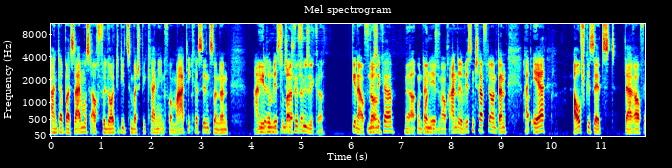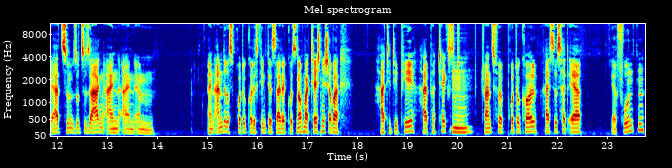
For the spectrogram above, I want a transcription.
handhabbar sein muss, auch für Leute, die zum Beispiel keine Informatiker sind, sondern andere eben Wissenschaftler. Zum Beispiel Physiker. Genau, Physiker ja. und dann und eben auch andere Wissenschaftler. Und dann hat er aufgesetzt darauf, er hat sozusagen ein, ein, ähm, ein anderes Protokoll, das klingt jetzt leider kurz nochmal technisch, aber HTTP, Hypertext mhm. Transfer Protokoll heißt es, hat er erfunden,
